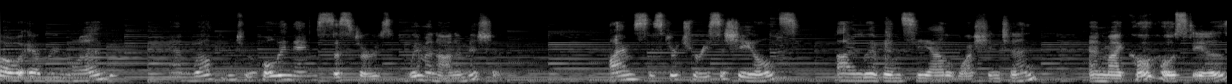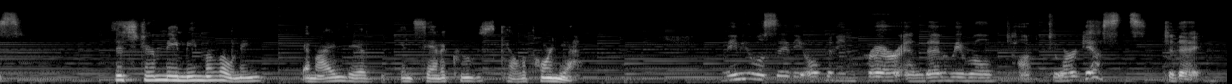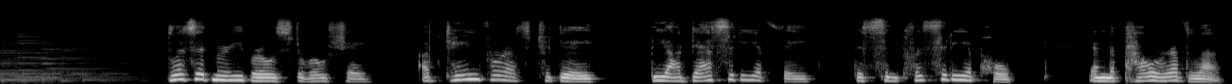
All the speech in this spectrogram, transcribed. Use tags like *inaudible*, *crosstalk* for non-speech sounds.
Hello, everyone, and welcome to Holy Name Sisters Women on a Mission. I'm Sister Teresa Shields. I live in Seattle, Washington, and my co host is Sister Mimi Maloney, and I live in Santa Cruz, California. Mimi will say the opening prayer, and then we will talk to our guests today. Blessed Marie Rose Durocher, obtain for us today the audacity of faith, the simplicity of hope, and the power of love,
